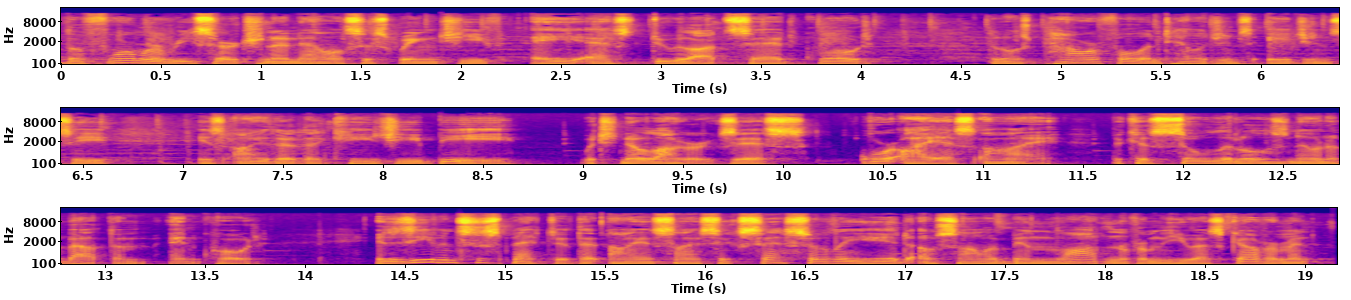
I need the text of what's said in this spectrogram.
the former Research and Analysis Wing Chief A.S. Dulat said, quote, The most powerful intelligence agency is either the KGB, which no longer exists, or ISI, because so little is known about them, end quote. It is even suspected that ISI successfully hid Osama bin Laden from the US government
